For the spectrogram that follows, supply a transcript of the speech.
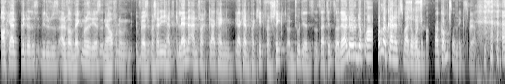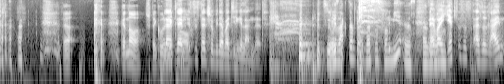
auch geil, wie du, das, wie du das einfach wegmoderierst in der Hoffnung, wahrscheinlich hat Glenn einfach gar kein, gar kein Paket verschickt und tut jetzt, sagt jetzt so, ja, da, da brauchen wir keine zweite Runde machen, da kommt schon nichts mehr. ja. genau, Oder spekuliert Glenn, drauf. ist es denn schon wieder bei dir gelandet? Wer sagt dann, dass es von mir ist? Also, Ja, weil jetzt ist es, also rein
